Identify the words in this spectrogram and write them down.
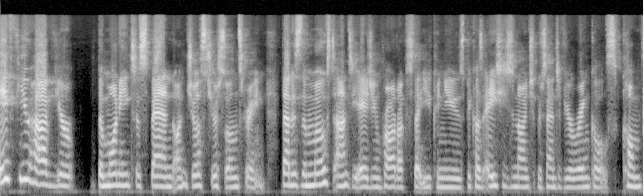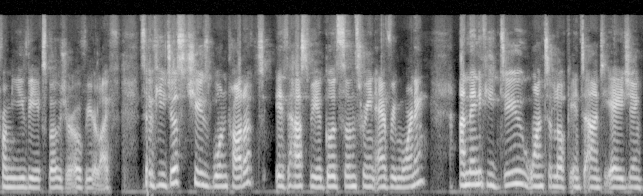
if you have your the money to spend on just your sunscreen. That is the most anti-aging products that you can use because 80 to 90% of your wrinkles come from UV exposure over your life. So if you just choose one product, it has to be a good sunscreen every morning. And then if you do want to look into anti-aging,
